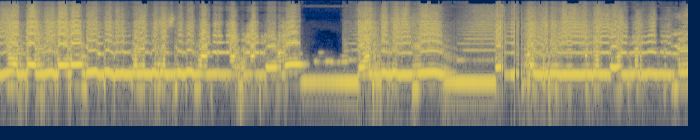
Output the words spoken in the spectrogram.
ਇਹ ਆਪਾਂ ਅੱਗੇ ਲਾਵਾਂਗੇ ਤੇ ਫਿਰ ਪੈਦਲ ਅਸੀਂ ਇਹਦੇ ਮੰਗਰ ਕਾਫਲਾ ਲੈਣਾ ਜਾਣ ਤੇ ਕਰੀਏ ਬਾਬਾ ਗੁਰੂ ਜੀ ਦਾ ਦਾਨ ਕਰਦੇ ਰਹੀਏ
